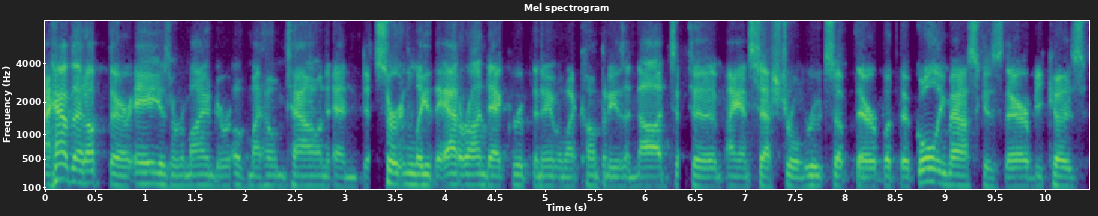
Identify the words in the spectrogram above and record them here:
I have that up there, A, as a reminder of my hometown. And certainly the Adirondack Group, the name of my company, is a nod to, to my ancestral roots up there. But the goalie mask is there because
